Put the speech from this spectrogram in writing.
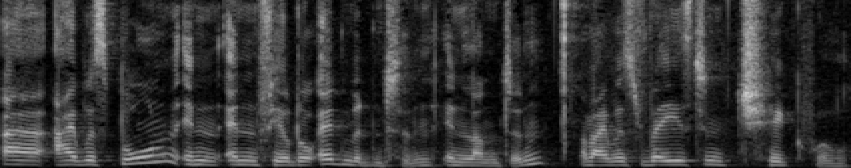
Uh, I was born in Enfield or Edmonton in London, and I was raised in Chigwell.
